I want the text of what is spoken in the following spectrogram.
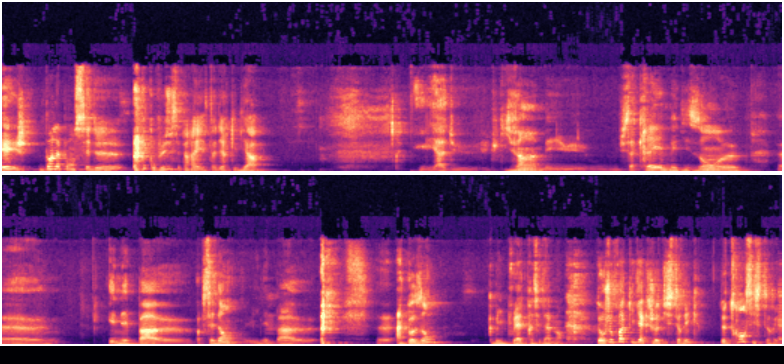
Et dans la pensée de Confucius, c'est pareil, c'est-à-dire qu'il y a, il y a du, du divin, mais sacré, mais disons, euh, euh, il n'est pas euh, obsédant, il n'est mm. pas imposant comme il pouvait être précédemment. Donc je crois qu'il y a quelque chose d'historique, de transhistorique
